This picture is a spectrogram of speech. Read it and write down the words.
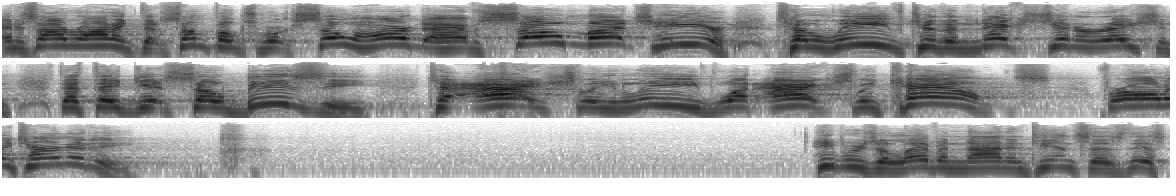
And it's ironic that some folks work so hard to have so much here to leave to the next generation that they get so busy to actually leave what actually counts for all eternity. Hebrews 11, 9, and 10 says this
